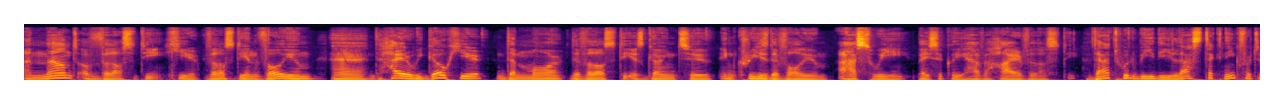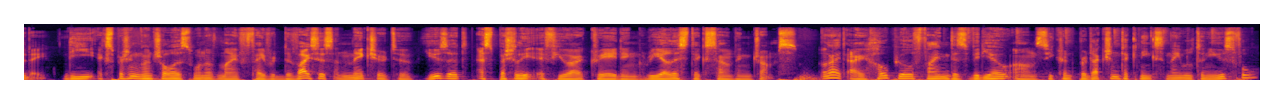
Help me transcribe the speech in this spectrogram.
amount of velocity here, velocity and volume. Uh, the higher we go here, the more the velocity is going to increase the volume as we basically have a higher velocity. That would be the last technique for today. The expression control is one of my favorite devices and make sure to use it, especially if you are creating realistic sounding drums. Alright, I hope you'll find this video on secret production techniques in Ableton useful.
